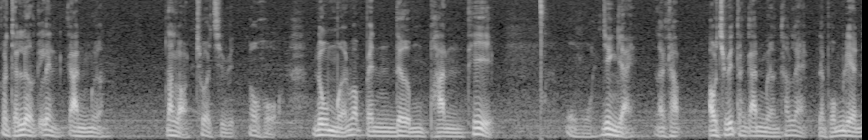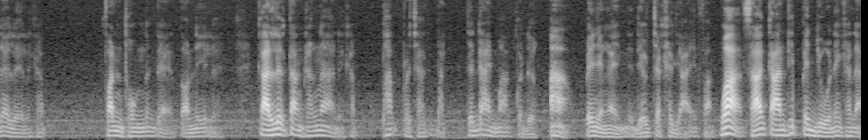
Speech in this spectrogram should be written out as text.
ก็จะเลิกเล่นการเมืองตลอดชั่วชีวิตโอ้โห ดูเหมือนว่าเป็นเดิมพันที่โอ้โหยิ่งใหญ่นะครับ เอาชีวิตทางการเมืองเข้าแรกแต่ผมเรียนได้เลยนะครับ ฟันธงตั้งแต่ตอนนี้เลย การเลือกตั้งครั้งหน้าเนะครับพรรคประชาธิปัตย์จะได้มากกว่าเดิมอ้าเป็นยังไงเนี่ยเดี๋ยวจะขยายฟัง ว่าสถานการณ์ที่เป็นอยู่ในขณะ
